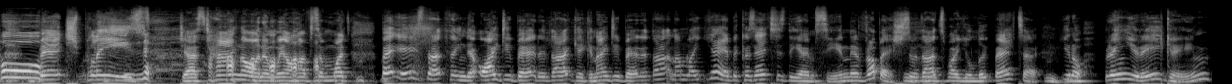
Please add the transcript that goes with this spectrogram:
Oh. Bitch, please. Just hang on and we'll have some words. But it is that thing that, oh, I do better at that gig and I do better at that. And I'm like, yeah, because X is the MC and they're rubbish. So mm-hmm. that's why you'll look better. Mm-hmm. You know, bring your A game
